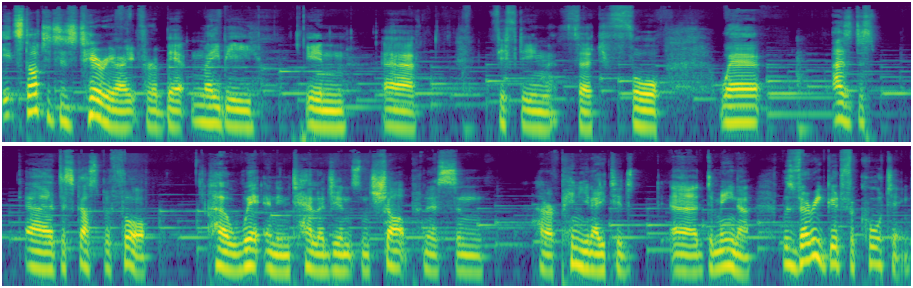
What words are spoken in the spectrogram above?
it started to deteriorate for a bit, maybe in uh, 1534, where, as dis- uh, discussed before, her wit and intelligence and sharpness and her opinionated uh, demeanour was very good for courting.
